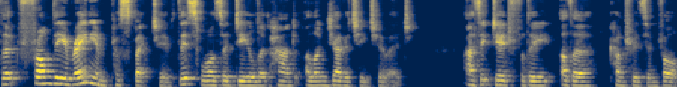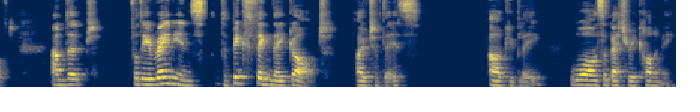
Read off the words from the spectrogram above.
that from the Iranian perspective, this was a deal that had a longevity to it, as it did for the other countries involved. And that for the Iranians, the big thing they got out of this, arguably, was a better economy.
